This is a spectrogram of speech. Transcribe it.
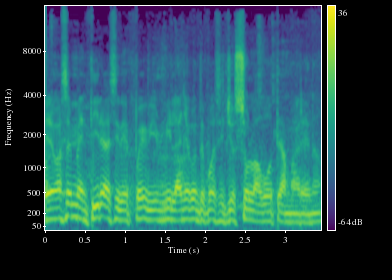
Eh, va a ser mentira si después de mil años con te puedo decir yo solo a vos te amaré, ¿no?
